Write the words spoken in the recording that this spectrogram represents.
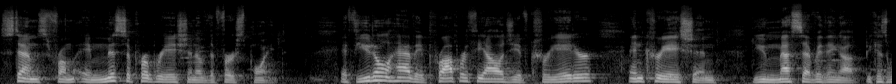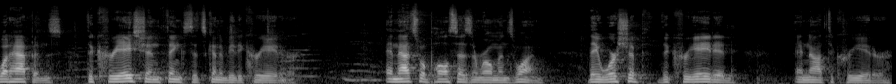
stems from a misappropriation of the first point. If you don't have a proper theology of creator and creation, you mess everything up because what happens? The creation thinks it's going to be the creator. And that's what Paul says in Romans 1. They worship the created and not the creator.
